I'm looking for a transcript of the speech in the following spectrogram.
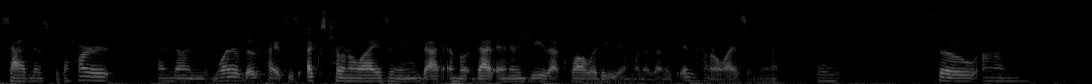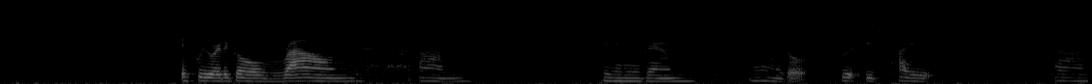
sadness for the heart. And then one of those types is externalizing that emo- that energy, that quality, and one of them is internalizing it, right? So um, if we were to go around um, the Enneagram, I don't want to go through each type. Um,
